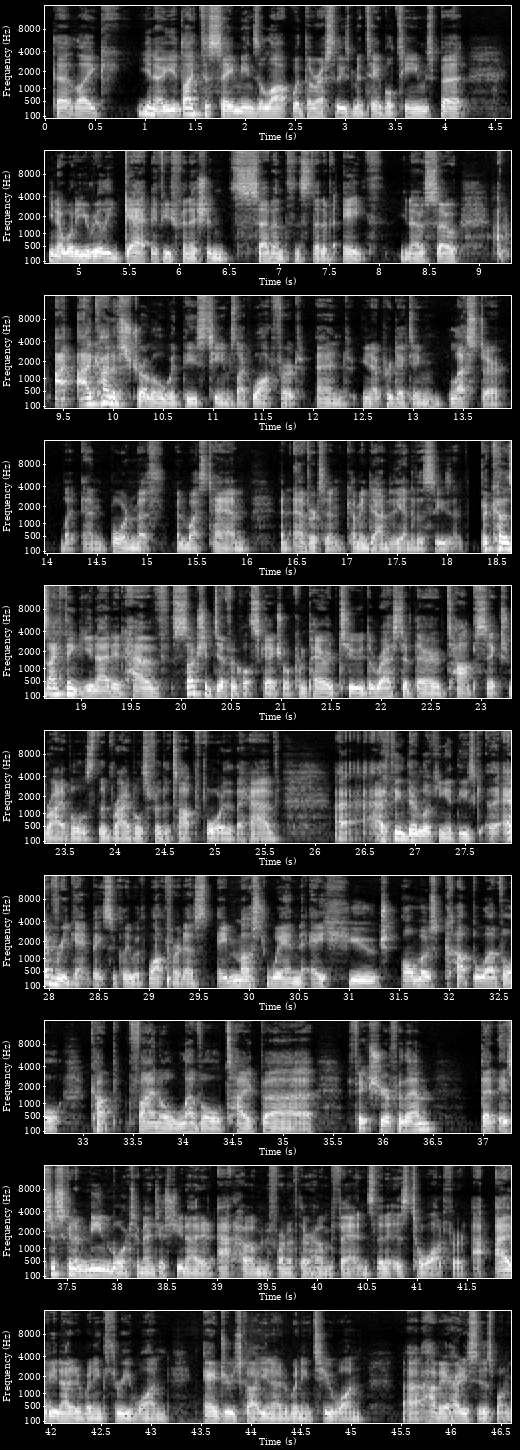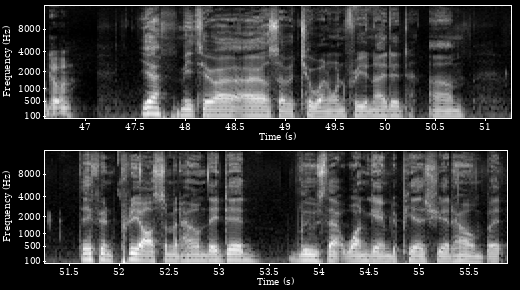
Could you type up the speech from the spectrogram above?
that, like, you know, you'd like to say means a lot with the rest of these mid table teams, but, you know, what do you really get if you finish in seventh instead of eighth? You know, so I, I kind of struggle with these teams like Watford and, you know, predicting Leicester like and Bournemouth and West Ham and Everton coming down to the end of the season. Because I think United have such a difficult schedule compared to the rest of their top six rivals, the rivals for the top four that they have. I, think they're looking at these every game basically with Watford as a must-win, a huge, almost cup level, cup final level type uh, fixture for them. That it's just going to mean more to Manchester United at home in front of their home fans than it is to Watford. I, I have United winning three one. Andrew's got United winning two one. Uh, Javier, how do you see this one going? yeah, me too. I, I also have a two-one-one for United. Um, they've been pretty awesome at home. They did lose that one game to PSG at home, but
